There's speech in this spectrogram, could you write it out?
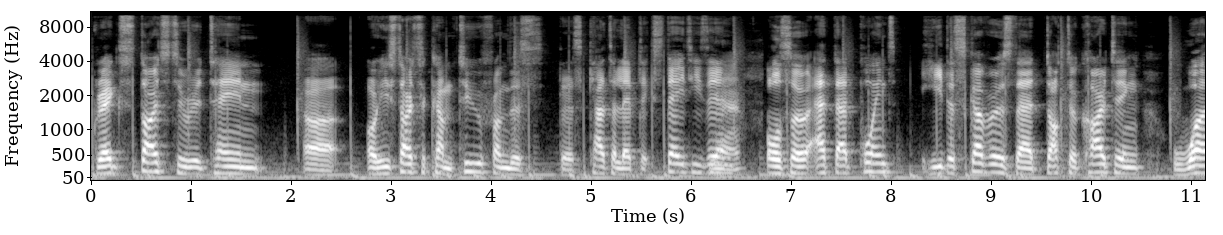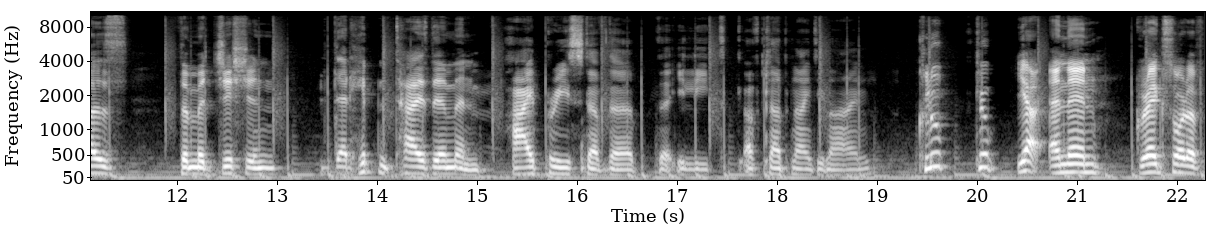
Greg starts to retain, uh, or he starts to come to from this this cataleptic state he's in. Yeah. Also, at that point, he discovers that Dr. Carting was the magician that hypnotized him and High priest of the the elite of Club 99. Kloop Kloop. Yeah, and then Greg sort of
